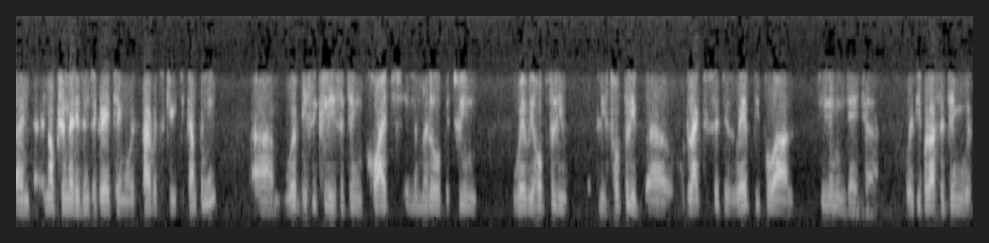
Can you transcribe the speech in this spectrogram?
an, an option that is integrating with private security company. Um, we're basically sitting quite in the middle between where we hopefully, at least hopefully, uh, would like to sit is where people are feeling data, where people are sitting with,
